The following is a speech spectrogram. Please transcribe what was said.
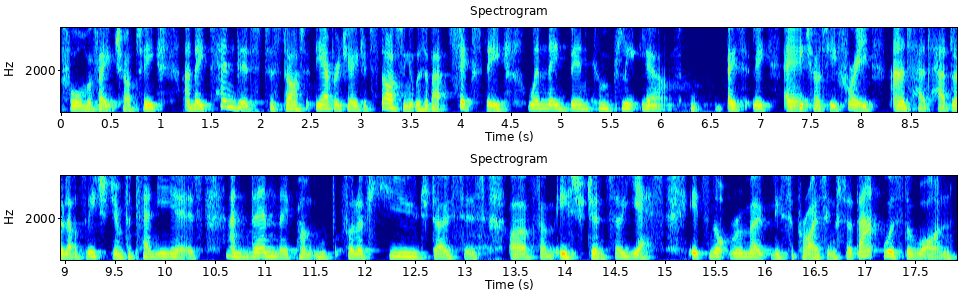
form of HRT. And they tended to start at the average age of starting, it was about 60 when they'd been completely, yeah. basically HRT free and had had low levels of estrogen for 10 years. Mm-hmm. And then they pumped them full of huge doses of um, estrogen. So, yes, it's not remotely surprising. So, that was the one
